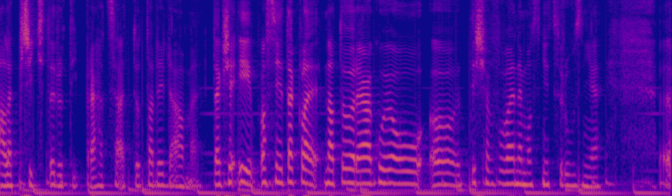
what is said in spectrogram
ale přijďte do té práce, ať to tady dáme. Takže i vlastně takhle na to reagují eh, ty šéfové nemocnic různě. Eh,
